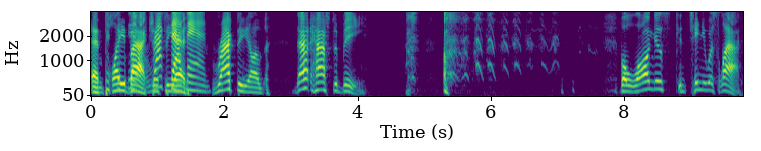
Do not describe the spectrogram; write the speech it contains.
and play back just rack the that end. man. Rack the. Uh, that has to be the longest continuous laugh.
